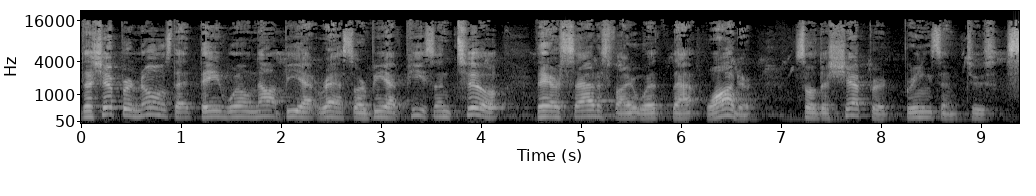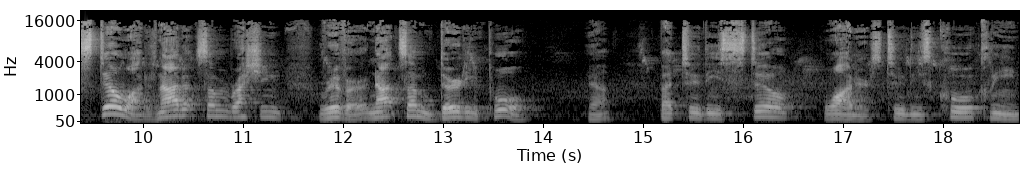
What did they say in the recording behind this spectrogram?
The shepherd knows that they will not be at rest or be at peace until they are satisfied with that water So the shepherd brings them to still waters, not some rushing river, not some dirty pool, yeah, but to these still waters, to these cool, clean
